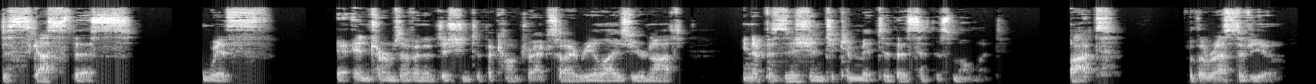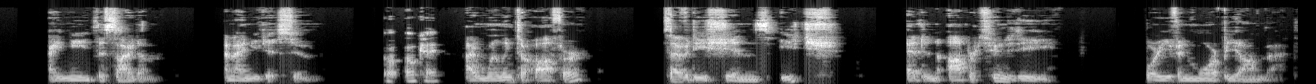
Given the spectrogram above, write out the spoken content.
discuss this with, in terms of an addition to the contract. So I realize you're not in a position to commit to this at this moment. But for the rest of you, I need this item and I need it soon. Oh, okay. I'm willing to offer 70 shins each and an opportunity for even more beyond that,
